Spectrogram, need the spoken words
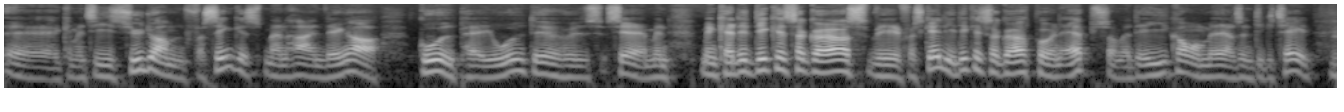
øh, kan man sige, sygdommen forsinkes, man har en længere god periode, det ser jeg, men, men kan det, det kan så gøres ved forskellige, det kan så gøres på en app, som er det, I kommer med, altså en digital. Mm.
